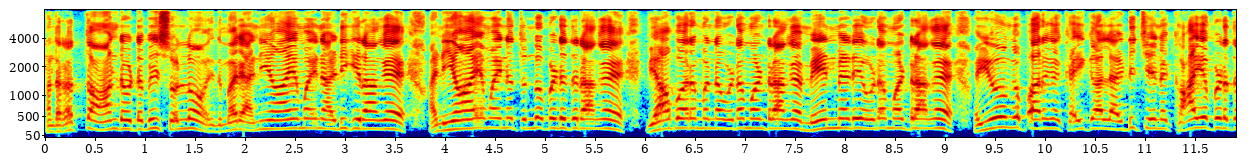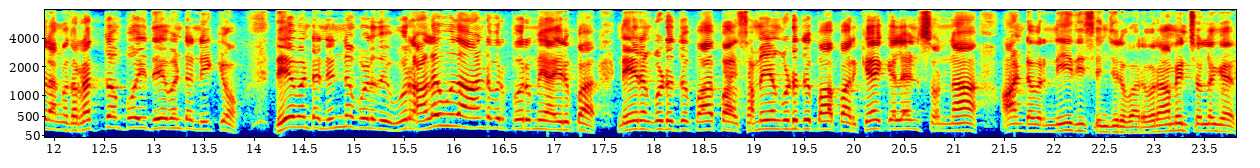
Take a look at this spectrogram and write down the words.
அந்த ரத்தம் ஆண்டவர்கிட்ட போய் சொல்லும். இது மாதிரி அநியாயமா என்ன அடிக்கிறாங்க? அநியாயமா என்ன துன்பப்படுத்துறாங்க? வியாபாரம் பண்ண விட மாட்றாங்க மேன்மேடைய விட மாட்றாங்க ஐயோங்க பாருங்கள் பாருங்க. கை காலில் அடிச்சு என்ன காயப்படுத்துறாங்க. அந்த ரத்தம் போய் தேவன்கிட்ட நிற்கும். தேவன்கிட்ட நின்ன பொழுது ஒரு அளவு தான் ஆண்டவர் பொறுமையா இருப்பார். நேரம் கொடுத்து பார்ப்பார் சமயம் கொடுத்து பார்ப்பார். கேட்கலன்னு சொன்னா ஆண்டவர் நீதி செஞ்சிருவார். ஒரு ஆமேன்னு சொல்லுங்க.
